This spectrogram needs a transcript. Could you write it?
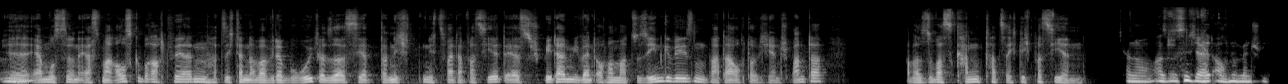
Mhm. Äh, er musste dann erstmal rausgebracht werden, hat sich dann aber wieder beruhigt. Also da ist ja dann nicht, nichts weiter passiert. Er ist später im Event auch nochmal zu sehen gewesen, war da auch deutlich entspannter. Aber sowas kann tatsächlich passieren. Genau. Also das sind ja halt auch nur Menschen.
